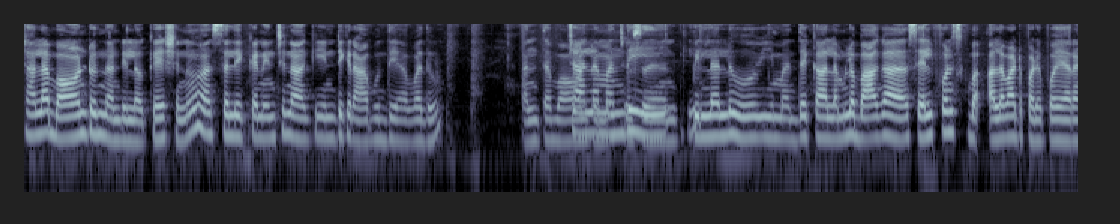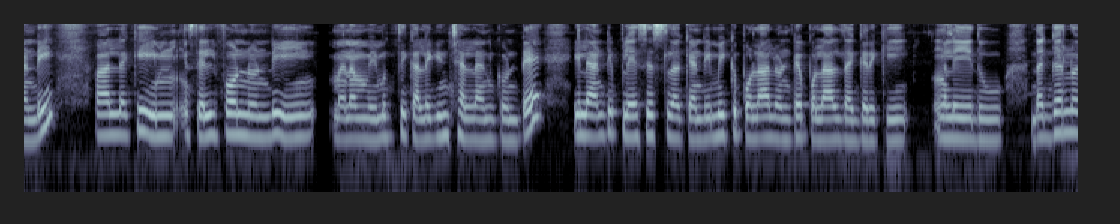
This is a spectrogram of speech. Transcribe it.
చాలా బాగుంటుందండి లొకేషను. అసలు ఇక్కడ నుంచి నాకు ఇంటికి రాబుద్ది అవ్వదు. అంత బాగా చాలా మంది పిల్లలు ఈ మధ్య కాలంలో బాగా సెల్ ఫోన్స్ అలవాటు పడిపోయారండి. వాళ్ళకి సెల్ ఫోన్ నుండి మనం విముక్తి కలిగించాలనుకుంటే ఇలాంటి ప్లేసెస్లోకి అండి. మీకు పొలాలు ఉంటే పొలాల దగ్గరికి లేదు. దగ్గరలో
